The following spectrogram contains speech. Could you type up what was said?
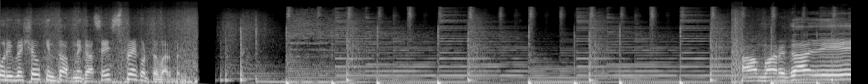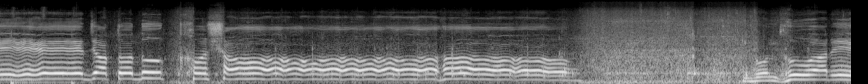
পরিবেশেও কিন্তু আপনি গাছে স্প্রে করতে পারবেন। আমার গায়ে যত দুঃখ বন্ধু, আরে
